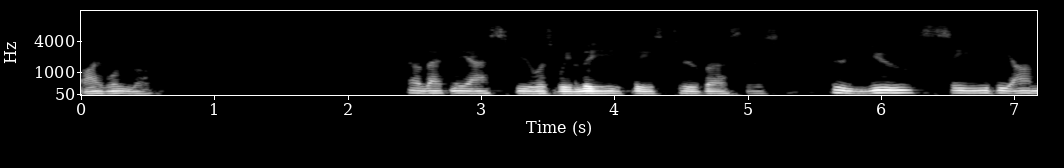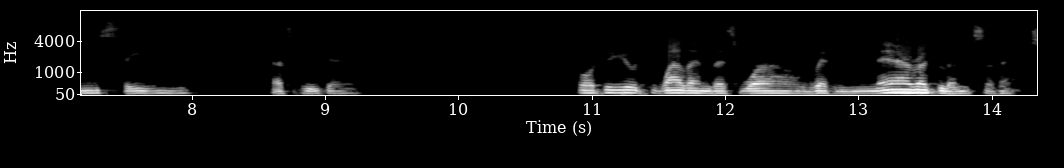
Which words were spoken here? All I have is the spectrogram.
I will look. Now let me ask you as we leave these two verses, do you see the unseen as he did? Or do you dwell in this world with ne'er a glimpse of it?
